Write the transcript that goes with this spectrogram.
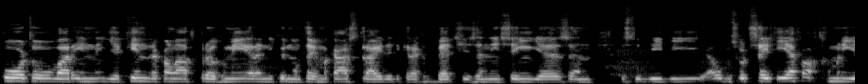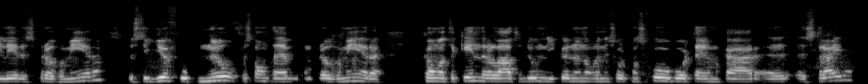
portal waarin je kinderen kan laten programmeren. En die kunnen dan tegen elkaar strijden. Die krijgen badges en insignes. En dus die, die, die op een soort CTF-achtige manier leren ze programmeren. Dus de juf hoeft nul verstand te hebben van programmeren. Kan wat de kinderen laten doen. Die kunnen nog in een soort van scoreboard tegen elkaar strijden.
